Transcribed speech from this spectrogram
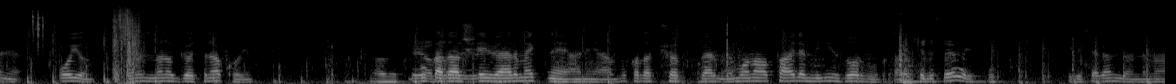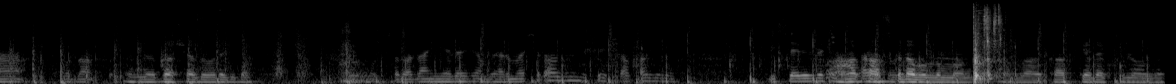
Yani oyun. Senin ben o götüne koyayım. Abi şey bu kadar şey vermek ne yani ya? Bu kadar çöp verme. M16 ile mini zor bulduk Sen abi. kiliseye mi gittin? Liseden döndüm ha. Buradan Ben de aşağı doğru gidelim. bu sıradan geleceğim. Vermesi lazım bir şey şaka gibi. 1'de Aha çantar kaskı da buldum lan. Allah kask yedek full oldu.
